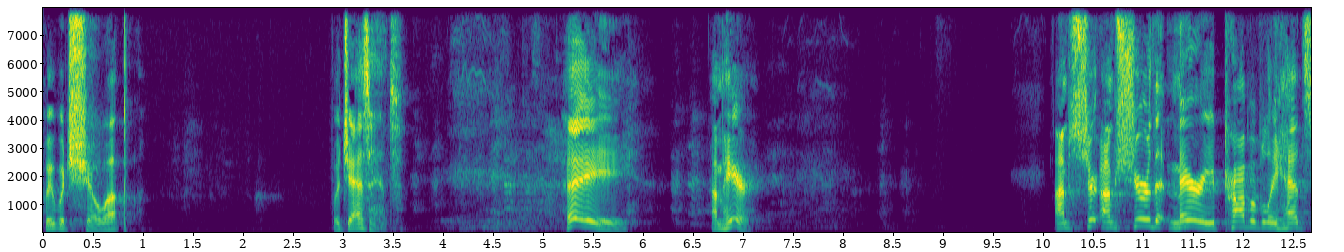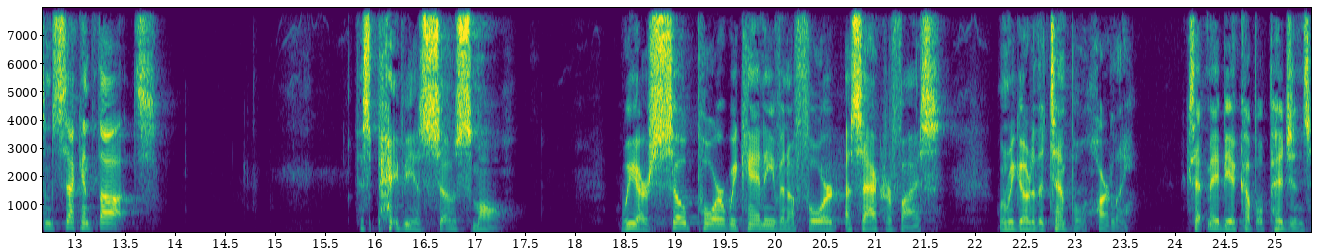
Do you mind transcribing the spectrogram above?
We would show up with jazz hands. hey, I'm here. I'm sure, I'm sure that Mary probably had some second thoughts. This baby is so small. We are so poor, we can't even afford a sacrifice when we go to the temple, hardly, except maybe a couple pigeons.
